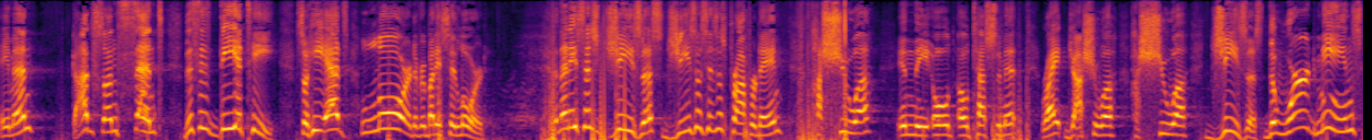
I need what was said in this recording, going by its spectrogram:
Amen? God's Son sent. This is deity. So he adds Lord. Everybody say Lord. And then he says Jesus. Jesus is his proper name. Hashua in the Old, Old Testament, right? Joshua, Hashua, Jesus. The word means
